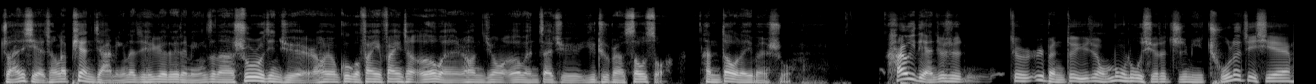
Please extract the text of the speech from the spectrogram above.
转写成了片假名的这些乐队的名字呢，输入进去，然后用 Google 翻译翻译成俄文，然后你就用俄文再去 YouTube 上搜索，很逗的一本书。还有一点就是，就是日本对于这种目录学的执迷，除了这些，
